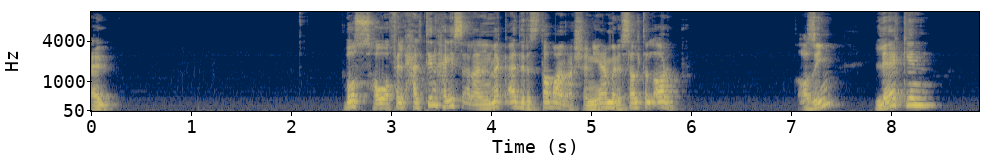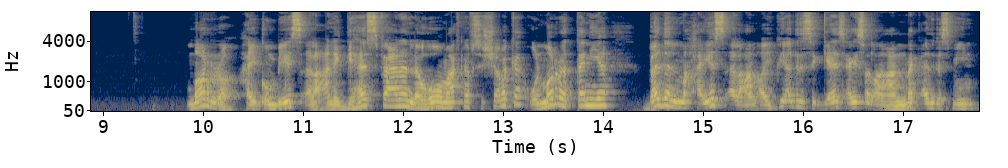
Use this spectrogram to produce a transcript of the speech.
حلو. بص هو في الحالتين هيسأل عن ال MAC address طبعا عشان يعمل رسالة ال ARP عظيم. لكن مرة هيكون بيسأل عن الجهاز فعلا لو هو معاه في نفس الشبكة والمرة الثانية بدل ما هيسأل عن IP address الجهاز هيسأل عن MAC address مين؟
